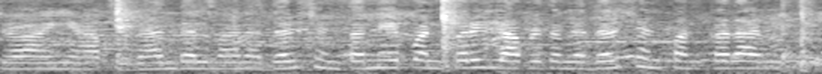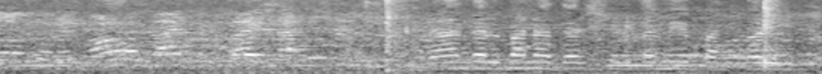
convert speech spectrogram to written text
જો અહીંયા આપણે રાંદલમાના દર્શન તમે પણ કરી લો, આપણે તમને દર્શન પણ કરાવી રાંદલમાના દર્શન તમે પણ કરી લો.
